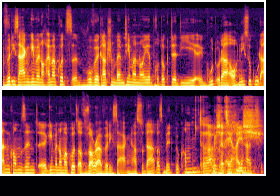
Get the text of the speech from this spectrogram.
würde ich sagen, gehen wir noch einmal kurz, äh, wo wir gerade schon beim Thema neue Produkte, die gut oder auch nicht so gut ankommen sind, äh, gehen wir noch mal kurz auf Zora, würde ich sagen. Hast du da was mitbekommen? Da habe ich tatsächlich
